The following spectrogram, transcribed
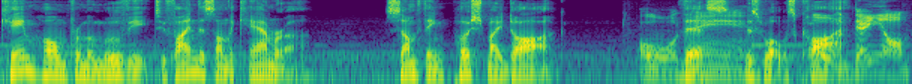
Came home from a movie to find this on the camera. Something pushed my dog. Oh This damn. is what was Oh caught. damn.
